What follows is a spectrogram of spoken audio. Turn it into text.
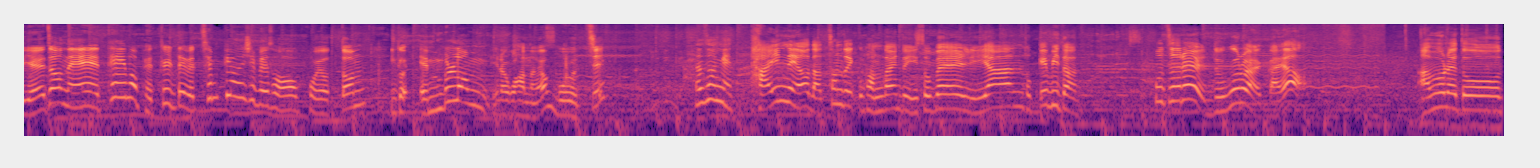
예전에 테이머 배틀 대회 챔피언십에서 보였던 이거 엠블럼이라고 하나요? 뭐였지? 세상에 다 있네요. 나참도 있고 반다인도 이소벨, 리안, 도깨비단. 포즈를 누구로 할까요? 아무래도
